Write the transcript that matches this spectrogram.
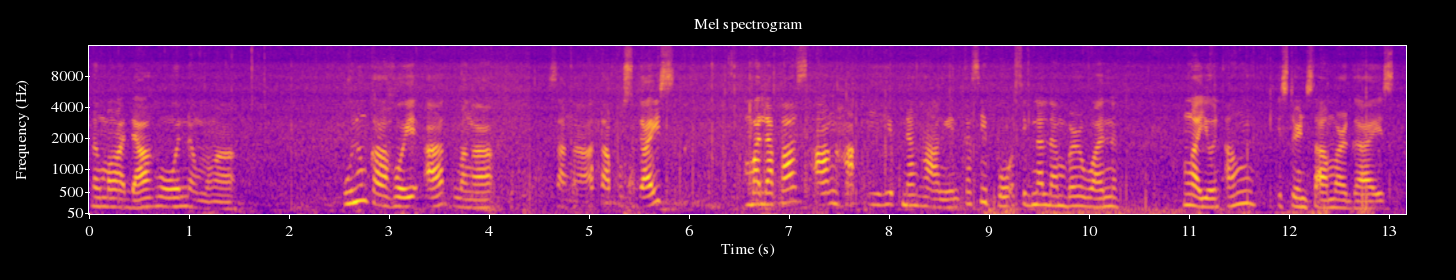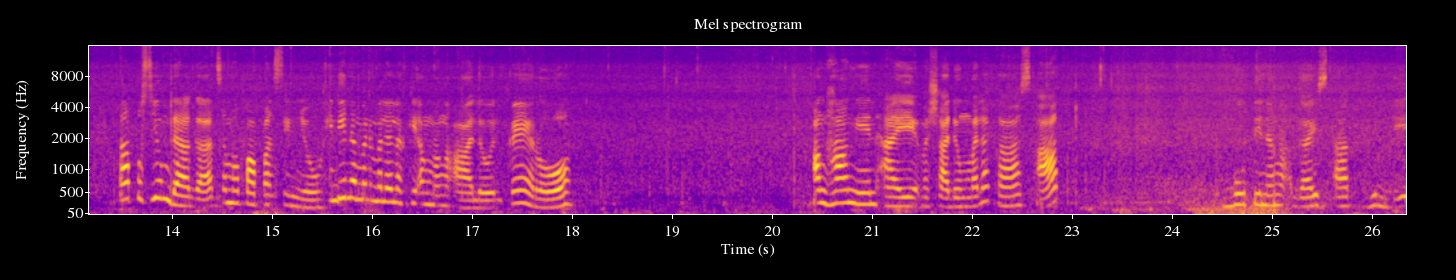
ng mga dahon, ng mga punong kahoy at mga sanga. Tapos guys, malakas ang ihip ng hangin kasi po signal number 1 ngayon ang Eastern Summer guys. Tapos yung dagat, sa mapapansin nyo, hindi naman malalaki ang mga alon, pero ang hangin ay masyadong malakas at buti na nga guys at hindi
